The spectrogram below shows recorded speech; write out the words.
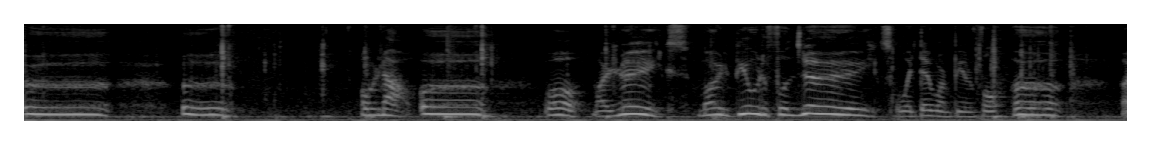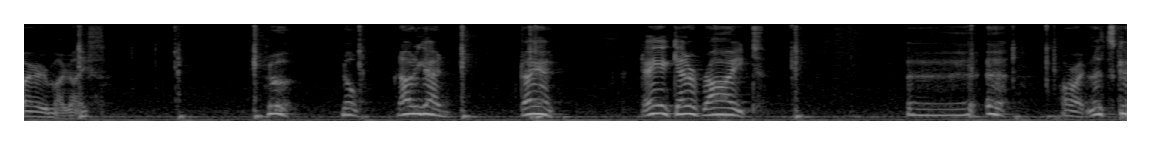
Uh, uh. Oh now. Uh, oh, my legs. My beautiful legs. Oh, wait, they weren't beautiful. Uh, I hate my life. Uh, no, not again. Dang it. Dang it, get it right. Uh, uh. Alright, let's go.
